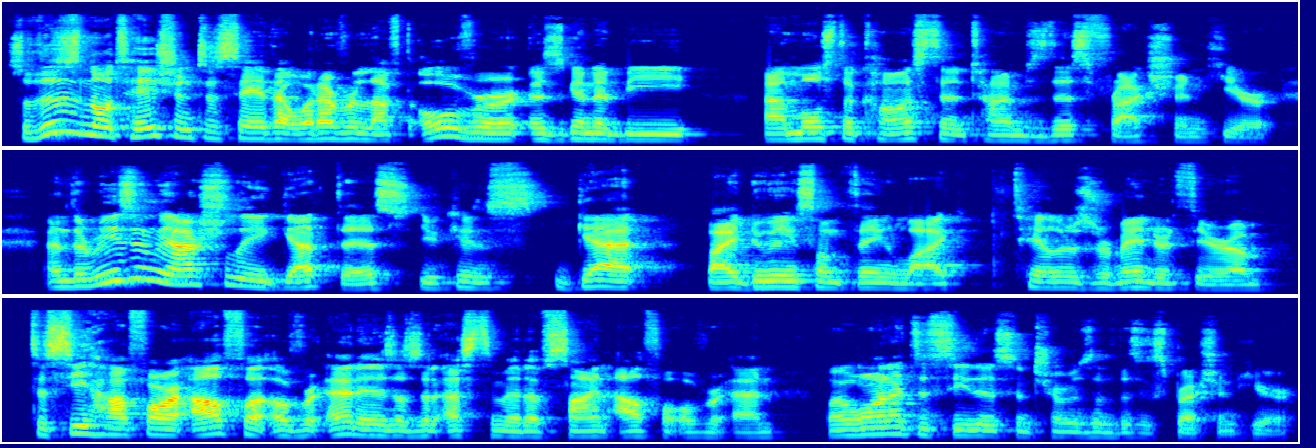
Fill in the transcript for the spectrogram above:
So this is notation to say that whatever left over is going to be at most a constant times this fraction here. And the reason we actually get this, you can get by doing something like Taylor's remainder theorem to see how far alpha over n is as an estimate of sine alpha over n. But I wanted to see this in terms of this expression here.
